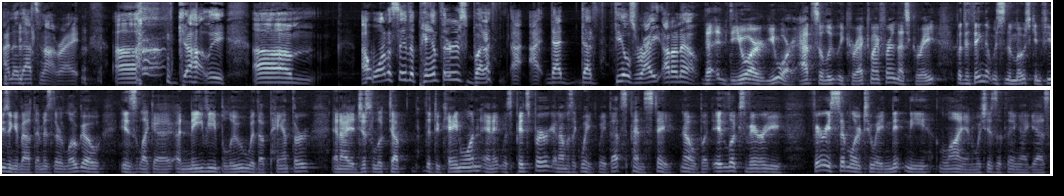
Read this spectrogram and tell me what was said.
I know that's not right. Uh, golly. Um, I want to say the Panthers, but I, I, I, that that feels right. I don't know. That, you are you are absolutely correct, my friend. That's great. But the thing that was the most confusing about them is their logo is like a, a navy blue with a panther, and I had just looked up the Duquesne one, and it was Pittsburgh, and I was like, wait, wait, that's Penn State. No, but it looks very very similar to a Nittany lion, which is a thing, I guess.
